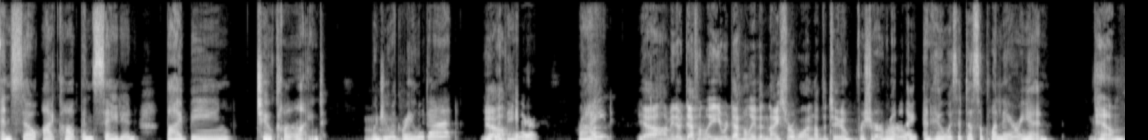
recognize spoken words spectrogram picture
And so I compensated by being too kind. Mm-hmm. Would you mm-hmm. agree with that? Yeah. You were there, right? yeah. I mean, it definitely, you were definitely the nicer one of the two, for sure. Right. And who was a disciplinarian? Him.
